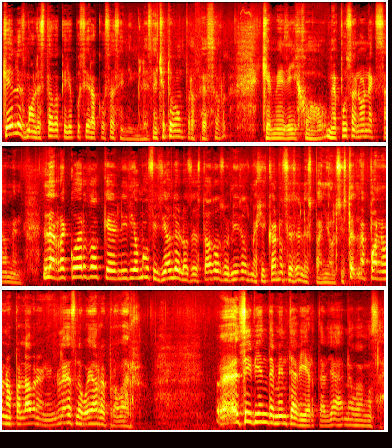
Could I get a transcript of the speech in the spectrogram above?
que les molestaba que yo pusiera cosas en inglés. De hecho, tuve un profesor que me dijo, me puso en un examen, le recuerdo que el idioma oficial de los Estados Unidos mexicanos es el español. Si usted me pone una palabra en inglés, lo voy a reprobar. Eh, sí, bien de mente abierta, ya no vamos a...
